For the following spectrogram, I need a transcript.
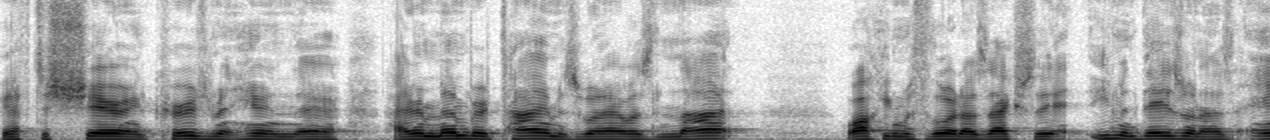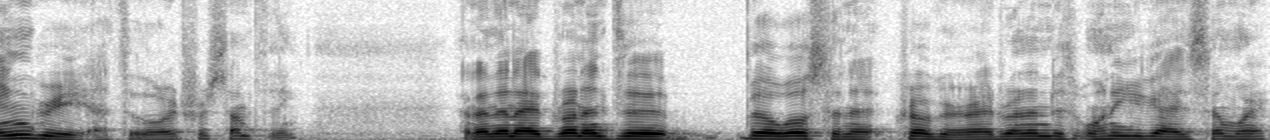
We have to share encouragement here and there. I remember times when I was not walking with the Lord. I was actually, even days when I was angry at the Lord for something. And then I'd run into Bill Wilson at Kroger, I'd run into one of you guys somewhere,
